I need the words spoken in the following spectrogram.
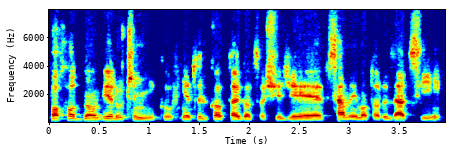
pochodną wielu czynników, nie tylko tego, co się dzieje w samej motoryzacji,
